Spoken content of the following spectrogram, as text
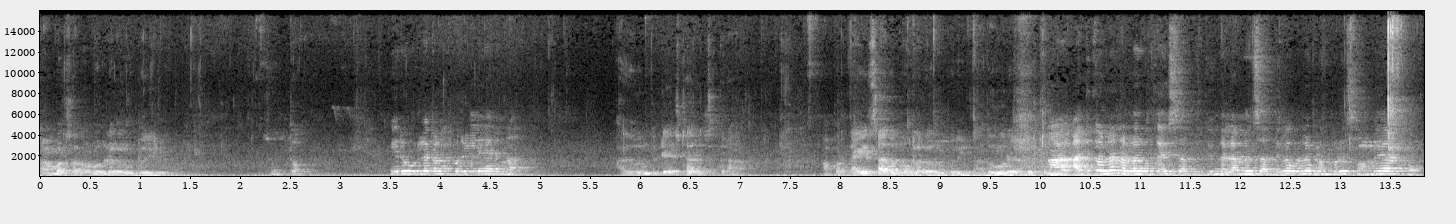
சாம்பார் சாதம் உருளைக்கிழங்கு பொரியல். சுத்தம். வெறும் உருளைக்கிழங்கு பொரியலே இருங்க. அது வந்து டேஸ்ட்டாக இருந்துச்சுடா. அப்புறம் தயிர் சாதம் உருளைக்கிழங்கு பொரியல். அதுவும் ஒரு அதுக்கு ஒன்றா நல்லா இருக்கும். தயிர் சாதத்துக்கு இந்த லெமன் சாதத்தில் உருளைக்கிழங்கு பொரியல் செம்மையாக இருக்கும்.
